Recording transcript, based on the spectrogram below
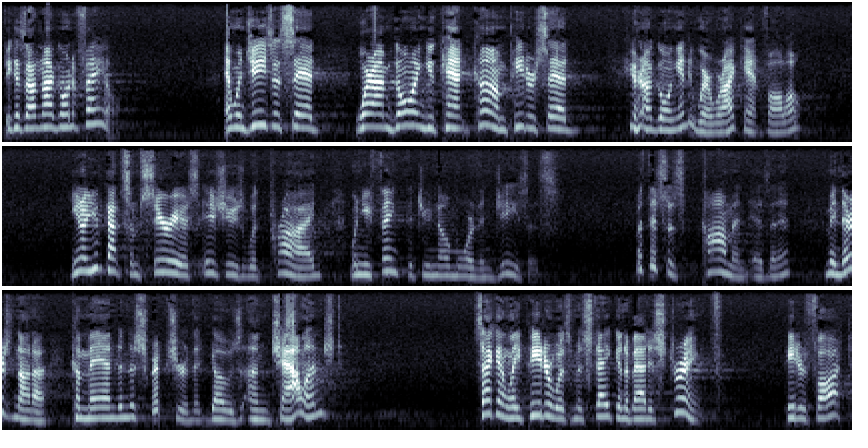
because I'm not going to fail. And when Jesus said, Where I'm going, you can't come, Peter said, You're not going anywhere where I can't follow. You know, you've got some serious issues with pride when you think that you know more than Jesus. But this is common, isn't it? I mean, there's not a command in the scripture that goes unchallenged. Secondly, Peter was mistaken about his strength. Peter thought,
